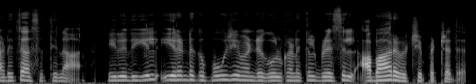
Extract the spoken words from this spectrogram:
அடித்து அசத்தினார். இறுதியில் இரண்டுக்கு பூஜ்ஜியம் என்ற கோல் கணக்கில் பிரேசில் அபார வெற்றி பெற்றது.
